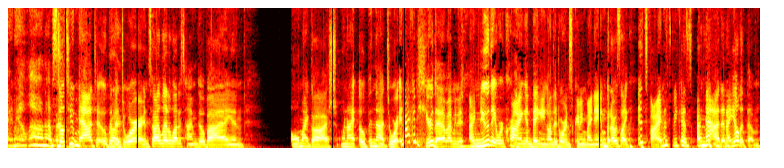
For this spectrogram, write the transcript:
leave me alone. I'm still too mad to open right. the door. And so I let a lot of time go by and oh my gosh, when I opened that door, and I could hear them. I mean, I knew they were crying and banging on the door and screaming my name, but I was like, it's fine. It's because I'm mad and I yelled at them.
